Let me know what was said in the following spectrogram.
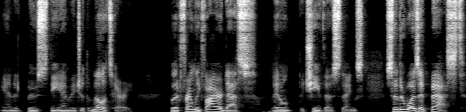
and it boosts the image of the military. But friendly fire deaths, they don't achieve those things. So there was at best,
